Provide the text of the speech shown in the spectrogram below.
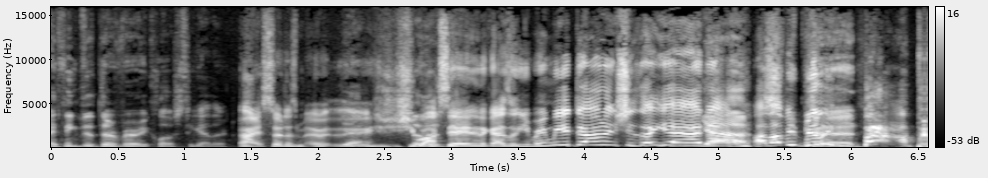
I think that they're very close together. All right, so it doesn't. Uh, Yeah. She So walks there's in, the- and the guy's like, "You bring me a donut." She's like, "Yeah, Yeah. yeah, I love you, Billy." Good. Bah, bah,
